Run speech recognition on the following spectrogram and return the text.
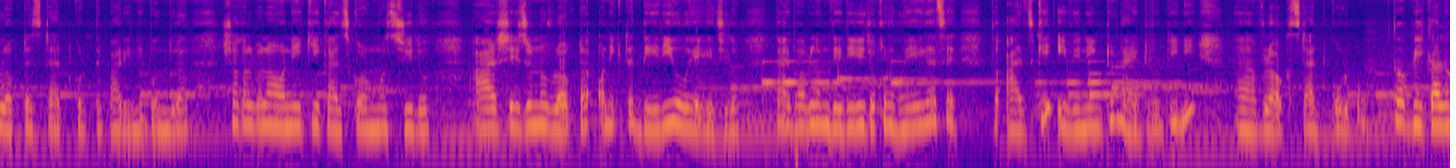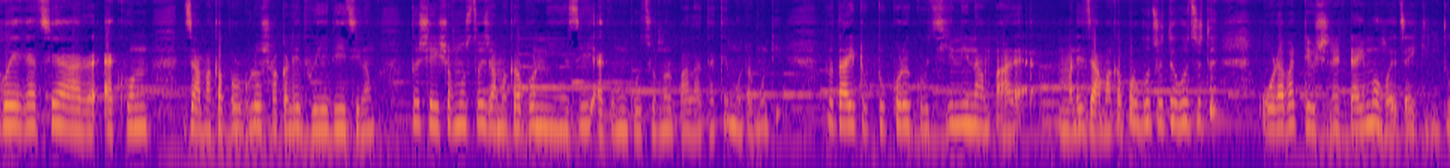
ব্লগটা স্টার্ট করতে পারিনি বন্ধুরা। সকালবেলা অনেকই কাজকর্ম ছিল আর সেই জন্য ব্লগটা অনেকটা দেরিও হয়ে গেছিল। তাই ভাবলাম দেরি যখন হয়ে গেছে, তো আজকে ইভিনিং টু নাইট রুটিনই ব্লগ স্টার্ট করব। তো বিকাল হয়ে গেছে আর এখন জামা কাপড়গুলো সকালে ধুয়ে দিয়েছিলাম। তো সেই সমস্ত জামা কাপড় নিয়েছি, এখন গোছানোর পালা থাকে মোটামুটি। তো তাই টুকটুক করে গুছিয়ে নিলাম। আর মানে জামা কাপড় গুছোতে গুছোতে ওর আবার টিউশনের টাইমও হয়ে যায় কিন্তু।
